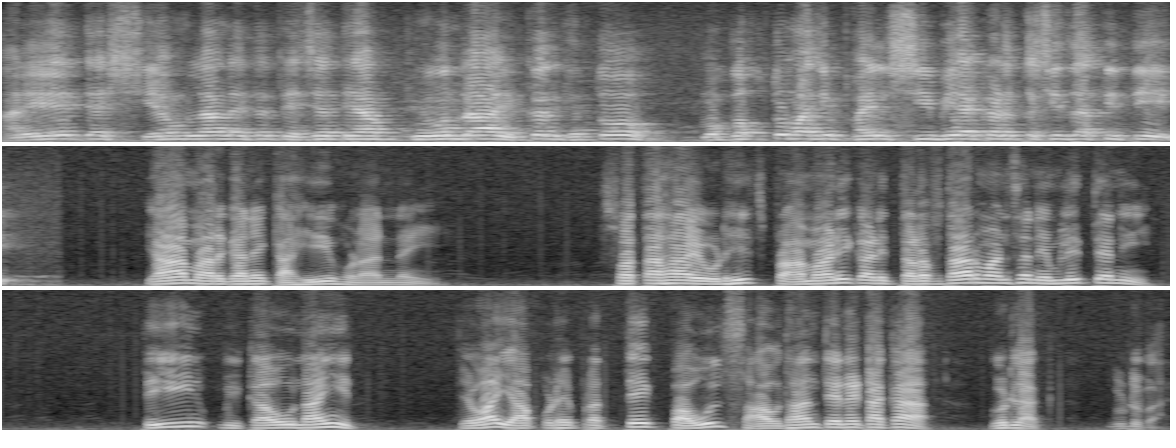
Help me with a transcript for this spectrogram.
अरे त्या शेमला नाही तर त्याच्या त्या पिऊनला ऐकत घेतो. मग बघतो माझी फाईल सीबीआयकडे कशी जाती ती. या मार्गाने काहीही होणार नाही. स्वतः एवढीच प्रामाणिक आणि तडफदार माणसं नेमलीत त्यांनी. ती विकाऊ नाहीत. तेव्हा यापुढे प्रत्येक पाऊल सावधानतेने टाका. गुड लक गुड बाय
